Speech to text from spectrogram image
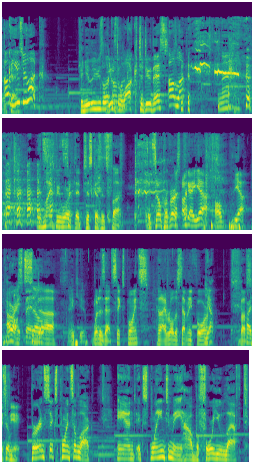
Oh, use your luck. Can you use luck? Use on the luck? luck to do this. Oh, luck. It might be worth it just because it's fun. It's so perverse. Okay, yeah, I'll yeah. All right, I'll spend, so- uh, Thank you. what is that? Six points because I rolled a seventy-four. Yep. above All right, so sixty-eight. Burn six points of luck, and explain to me how before you left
